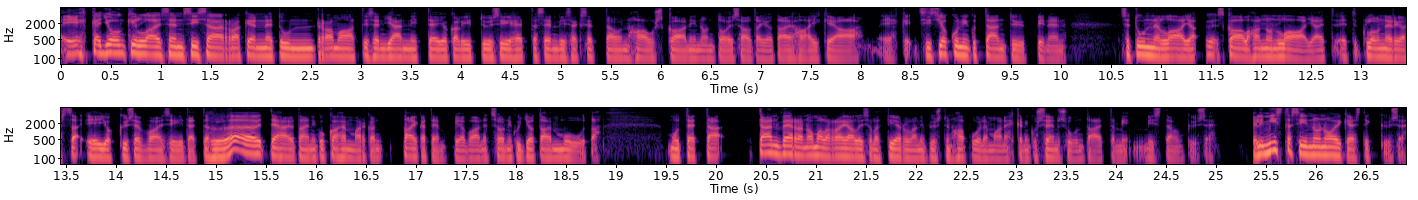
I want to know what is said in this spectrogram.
ehkä jonkinlaisen sisäänrakennetun dramaattisen jännitteen, joka liittyy siihen, että sen lisäksi, että on hauskaa, niin on toisaalta jotain haikeaa. Ehkä, siis joku niin kuin tämän tyyppinen. Se tunne laaja, skaalahan on laaja, että et Kloneriassa ei ole kyse vain siitä, että höö, tehdään jotain niin kuin kahden markan taikatemppuja, vaan että se on niin kuin jotain muuta. Mutta että tämän verran omalla rajallisella tiedolla niin pystyn hapuilemaan ehkä niin kuin sen suuntaan, että mi, mistä on kyse. Eli mistä siinä on oikeasti kyse?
